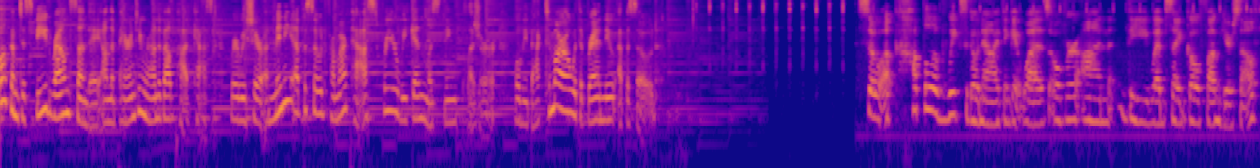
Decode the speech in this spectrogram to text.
Welcome to Speed Round Sunday on the Parenting Roundabout podcast, where we share a mini episode from our past for your weekend listening pleasure. We'll be back tomorrow with a brand new episode. So, a couple of weeks ago now, I think it was, over on the website Go Fug Yourself,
